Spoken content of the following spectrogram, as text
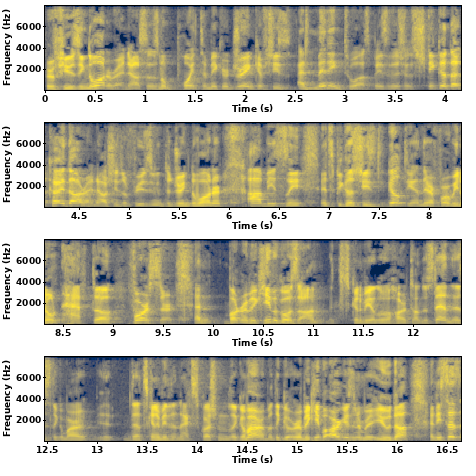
refusing the water right now. So there's no point to make her drink if she's admitting to us basically she's shtika da kaida right now. She's refusing to drink the water. Obviously, it's because she's guilty, and therefore we don't have to force her. And but Rabbi Kiva goes on. It's going to be a little hard to understand this. The Gemara. That's going to be the next question of the Gemara. But the Rabbi Kiva argues in Yehuda, and he says,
